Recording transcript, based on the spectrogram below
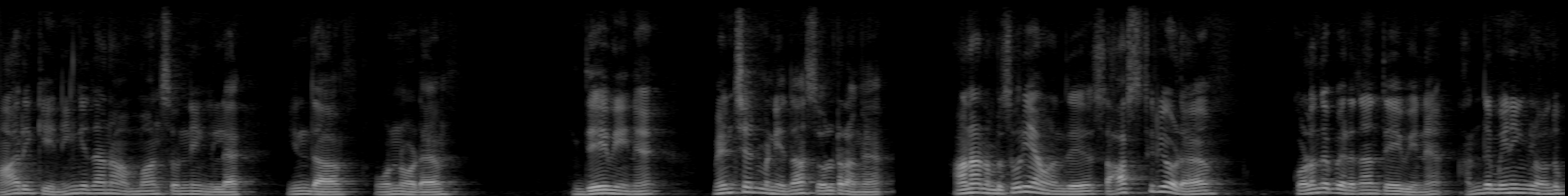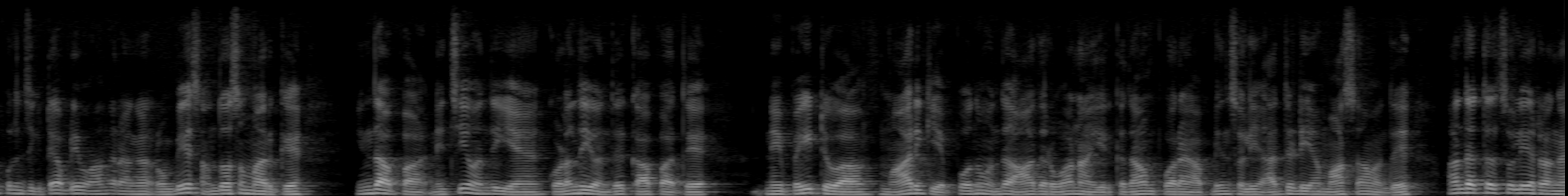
மாரிக்கு நீங்கள் தானே அம்மான்னு சொன்னீங்கள இந்தா உன்னோட தேவின்னு மென்ஷன் பண்ணி தான் சொல்கிறாங்க ஆனால் நம்ம சூர்யா வந்து சாஸ்திரியோட குழந்தை பேர் தான் தேவின்னு அந்த மீனிங்கில் வந்து புரிஞ்சுக்கிட்டு அப்படியே வாங்குறாங்க. ரொம்பவே சந்தோஷமாக இருக்குது இந்தாப்பா நிச்சயம் வந்து என் குழந்தைய வந்து காப்பாற்று நீ போயிட்டு வா. மாரிக்கு எப்போதும் வந்து ஆதரவாக நான் இருக்க தான் போகிறேன் அப்படின்னு சொல்லி அதிரடியாக மாதம் வந்து அந்த இடத்த சொல்லிடுறாங்க.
